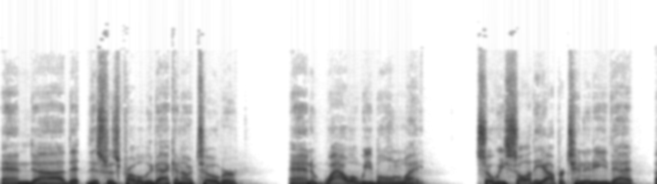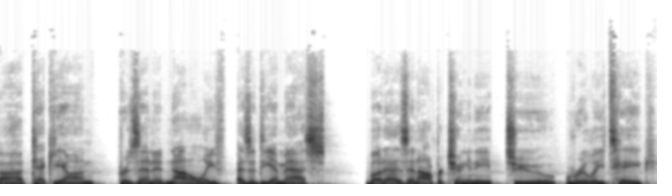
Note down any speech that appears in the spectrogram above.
and uh, that this was probably back in October. And wow, were we blown away! So we saw the opportunity that uh, Tekion presented not only as a DMS, but as an opportunity to really take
